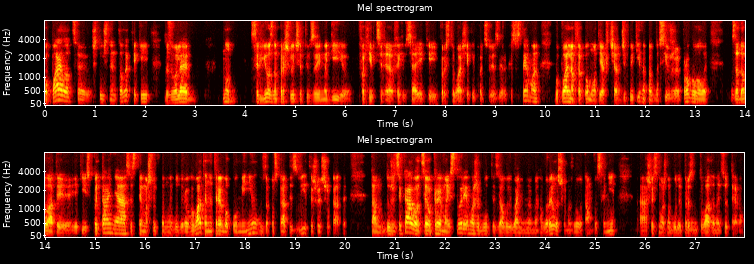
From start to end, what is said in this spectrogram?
Copilot, це штучний інтелект, який дозволяє ну серйозно пришвидшити взаємодію фахівця, е, фахівця, який користувач, який працює з erp системою буквально в такому, от як в чат GPT, напевно, всі вже пробували задавати якісь питання. Система швидко них буде реагувати. Не треба по меню запускати звіти, щось шукати. Там дуже цікаво. Це окрема історія може бути. З Аллою Іванівною ми говорили, що можливо там восені щось можна буде презентувати на цю тему.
